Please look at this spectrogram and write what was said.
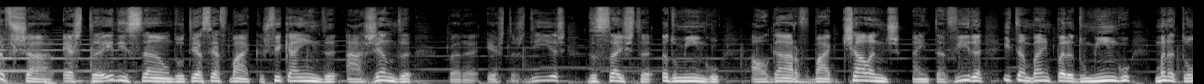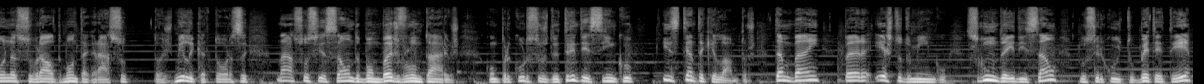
Para fechar esta edição do TSF Bikes, fica ainda a agenda para estes dias, de sexta a domingo, Algarve Bike Challenge em Tavira e também para domingo, Maratona Sobral de Montagraço 2014, na Associação de Bombeiros Voluntários, com percursos de 35 e 70 km. Também para este domingo, segunda edição do circuito BTT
